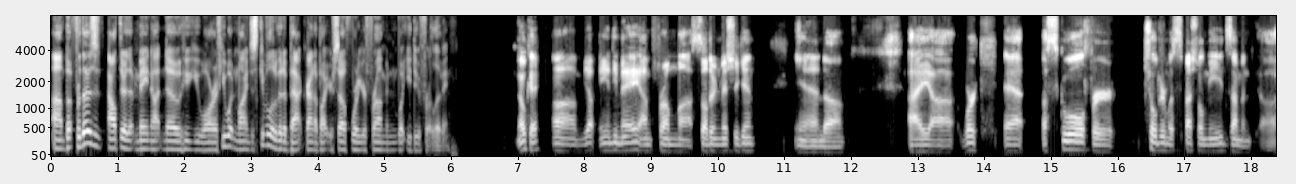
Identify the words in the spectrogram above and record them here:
Um, but for those out there that may not know who you are, if you wouldn't mind, just give a little bit of background about yourself, where you're from, and what you do for a living. Okay. Um, yep. Andy May. I'm from uh, Southern Michigan, and uh, I uh, work at a school for children with special needs. I'm an uh,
